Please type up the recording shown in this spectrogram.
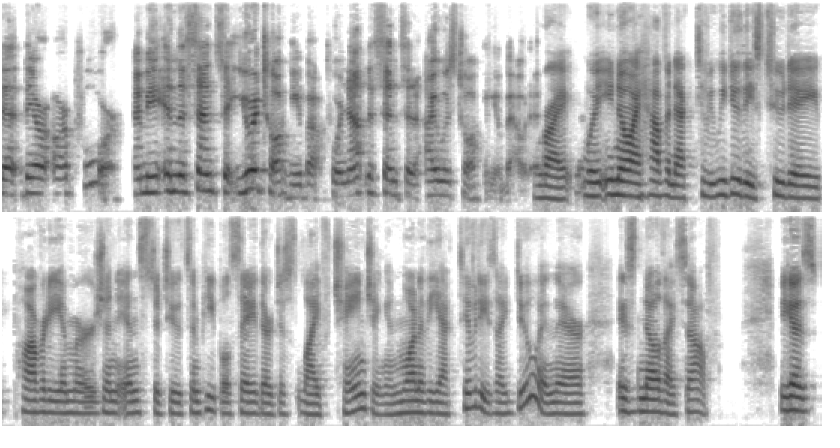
that there are poor. I mean, in the sense that you're talking about poor, not in the sense that I was talking about it. Right. Well, you know, I have an activity. We do these two day poverty immersion institutes, and people say they're just life changing. And one of the activities I do in there is know thyself. Because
